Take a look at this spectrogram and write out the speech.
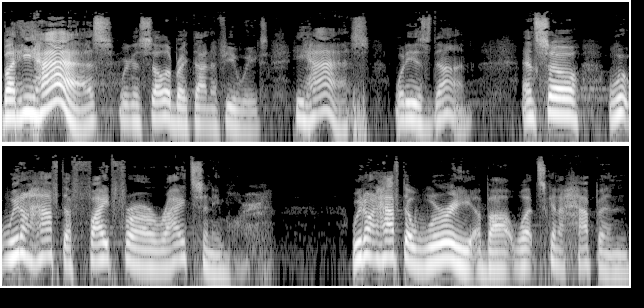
But he has, we're going to celebrate that in a few weeks. He has what he has done. And so we, we don't have to fight for our rights anymore. We don't have to worry about what's going to happen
